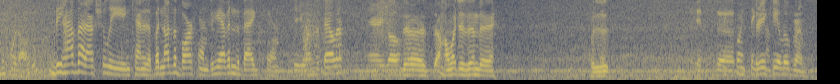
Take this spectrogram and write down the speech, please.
$94? They have that actually in Canada, but not the bar form. They have it in the bag form. So you want the teller? There you go. The, the how much is in there? What is it? It's uh, 6 .6 three kilograms.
